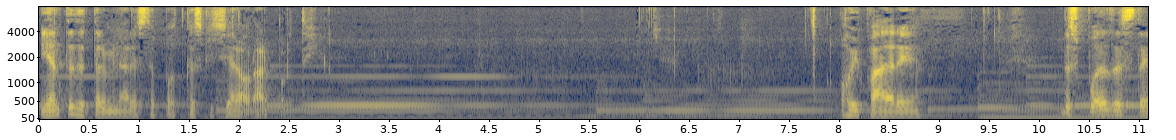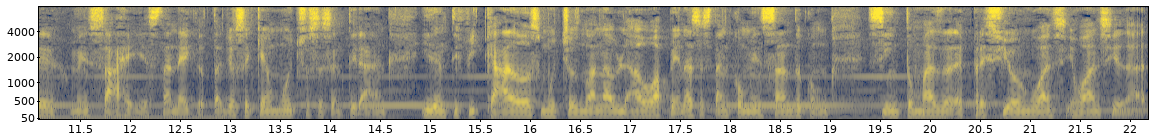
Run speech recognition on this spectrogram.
Y antes de terminar este podcast quisiera orar por ti. Hoy Padre, después de este mensaje y esta anécdota, yo sé que muchos se sentirán identificados, muchos no han hablado, apenas están comenzando con síntomas de depresión o ansiedad.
